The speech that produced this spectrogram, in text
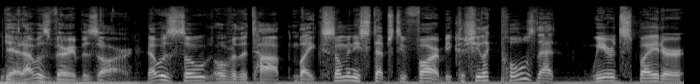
Yeah, that was very bizarre. That was so over the top, like so many steps too far because she like pulls that weird spider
